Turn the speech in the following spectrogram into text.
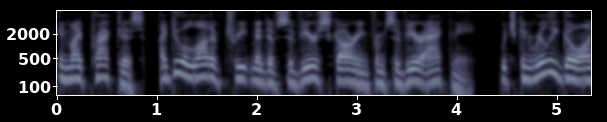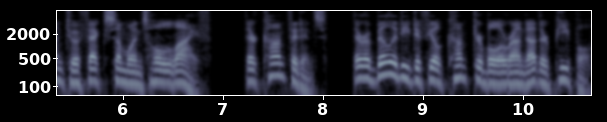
In my practice, I do a lot of treatment of severe scarring from severe acne, which can really go on to affect someone's whole life. Their confidence, their ability to feel comfortable around other people,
